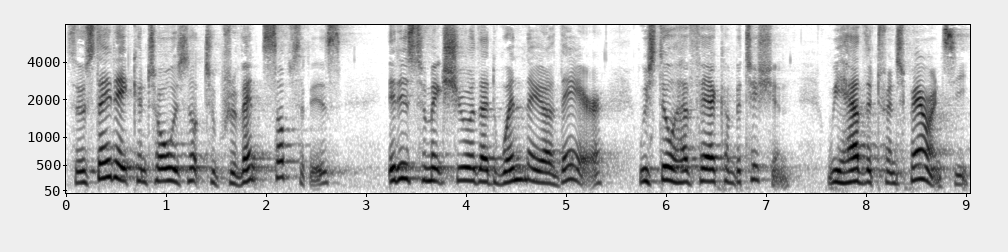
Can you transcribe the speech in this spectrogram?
So state aid control is not to prevent subsidies it is to make sure that when they are there we still have fair competition. We have the transparency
